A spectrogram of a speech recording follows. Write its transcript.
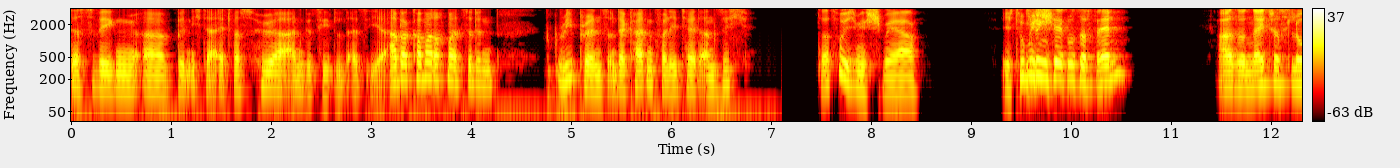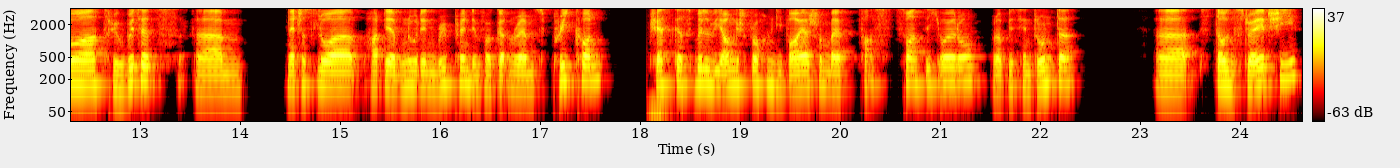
Deswegen äh, bin ich da etwas höher angesiedelt als ihr. Aber kommen wir doch mal zu den Reprints und der Kartenqualität an sich. Da tue ich mich schwer. Ich, tue ich mich bin ein sehr großer Fan. Also Nature's Lore, Three Wizards. Ähm, Nature's Lore hat ja nur den Reprint im Forgotten Realms Precon. Cheska's Will, wie angesprochen, die war ja schon bei fast 20 Euro oder ein bisschen drunter. Äh, Stone Strategy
